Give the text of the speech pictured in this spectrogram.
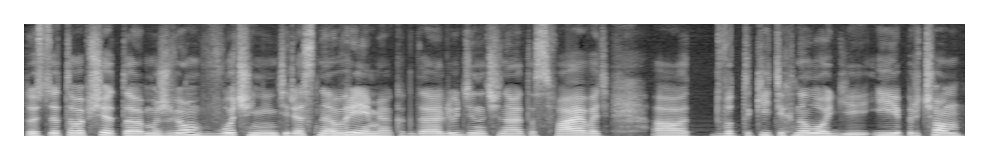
То есть это вообще, это мы живем в очень интересное интересное время, когда люди начинают осваивать а, вот такие технологии. И причем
